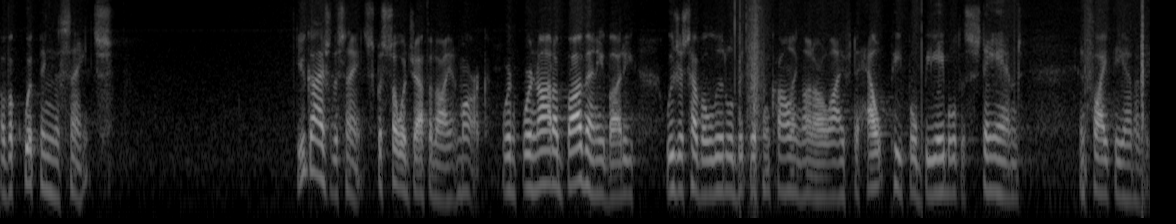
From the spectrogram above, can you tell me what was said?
of equipping the saints. You guys are the saints, because so are Jeff and I and Mark. We're, we're not above anybody. We just have a little bit different calling on our life to help people be able to stand and fight the enemy.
